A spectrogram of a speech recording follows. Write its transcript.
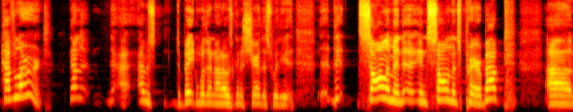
have learned. Now, I was debating whether or not I was going to share this with you. Solomon, uh, in Solomon's prayer, about uh,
